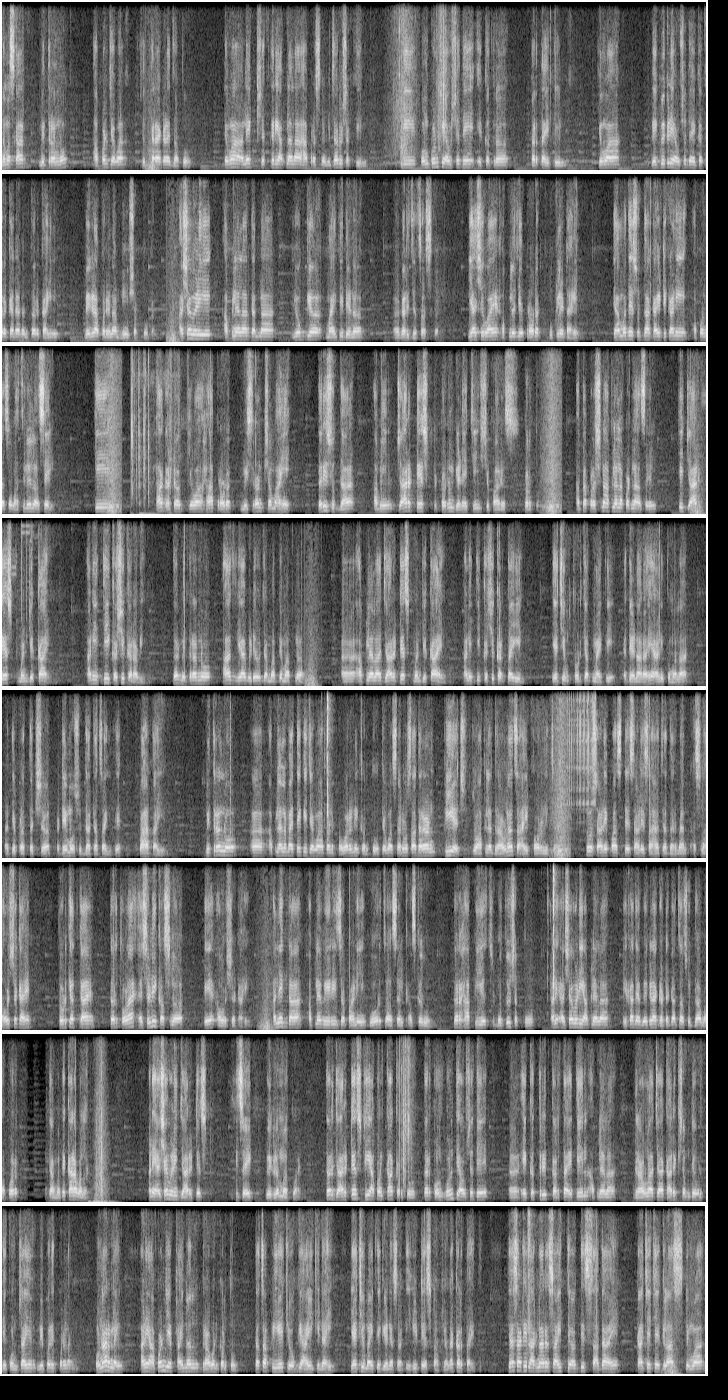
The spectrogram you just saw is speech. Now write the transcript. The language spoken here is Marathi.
नमस्कार मित्रांनो. आपण जेव्हा शेतकऱ्याकडे जातो तेव्हा अनेक शेतकरी आपल्याला हा प्रश्न विचारू शकतील की कोणकोणती औषधे एकत्र करता येतील किंवा वेगवेगळी औषधे एकत्र केल्यानंतर काही वेगळा परिणाम होऊ शकतो का? अशा वेळी आपल्याला त्यांना योग्य माहिती देणं गरजेचं असतं. याशिवाय आपलं जे प्रॉडक्ट बुकलेट आहे त्यामध्ये सुद्धा काही ठिकाणी आपण असं वाचलेलं असेल की हा घटक किंवा हा प्रॉडक्ट मिश्रणक्षम आहे तरी सुद्धा आम्ही जार टेस्ट करून घेण्याची शिफारस करतो. आता प्रश्न आपल्याला पडला असेल की जार टेस्ट म्हणजे काय आणि ती कशी करावी? तर मित्रांनो आज या व्हिडिओच्या माध्यमातून आपल्याला जार टेस्ट म्हणजे काय आणि ती कशी करता येईल याची थोडक्यात माहिती देणार आहे आणि तुम्हाला ते प्रत्यक्ष डेमो सुद्धा त्याचा इथे पाहता येईल. मित्रांनो आपल्याला माहिती आहे की जेव्हा आपण फवारणी करतो तेव्हा सर्वसाधारण पीएच जो आपल्या द्रावणाचा आहे फवारणीचा तो साडेपाच ते साडेसहाच्या दरम्यान असणं आवश्यक आहे. थोडक्यात काय? तर थोडा ऍसिडिक असणं हे आवश्यक आहे. अनेकदा आपल्या विहिरीचं पाणी बोरचं असेल खास करून तर हा पीएच बदलू शकतो आणि अशा वेळी आपल्याला एखाद्या वेगळ्या घटकाचा सुद्धा वापर त्यामध्ये करावा लागतो. आणि अशा वेळी जार टेस्ट हिचं एक वेगळं महत्त्व आहे. तर जार टेस्ट ही आपण का करतो? तर कोणकोणती औषधे एकत्रित करता येतील? आपल्याला द्रावणाच्या कार्यक्षमतेवरती कोणताही विपरीत परिणाम होणार नाही. आणि आपण जे फायनल द्रावण करतो त्याचा पीएच योग्य आहे की नाही याची माहिती घेण्यासाठी ही टेस्ट आपल्याला करता येते. यासाठी लागणारं साहित्य अगदीच साधं आहे. काचेचे ग्लास किंवा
